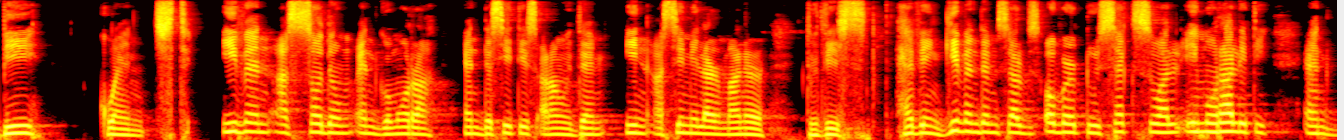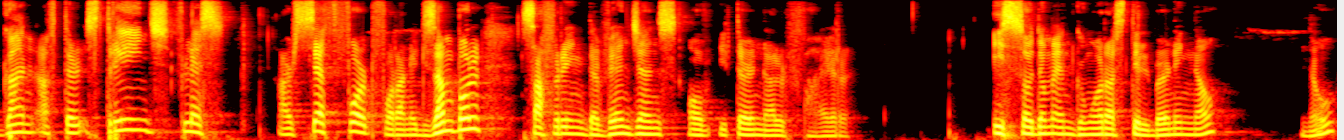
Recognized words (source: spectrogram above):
be quenched even as Sodom and Gomorrah and the cities around them in a similar manner to this, having given themselves over to sexual immorality and gone after strange flesh, are set forth for an example, suffering the vengeance of eternal fire. Is Sodom and Gomorrah still burning now? No.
